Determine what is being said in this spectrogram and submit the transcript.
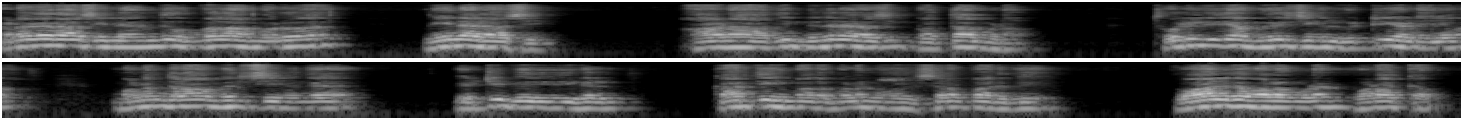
கடகராசியிலேருந்து ஒன்பதாம் பருவ மீன ராசி. ஆனால் அது மிதுன ராசிக்கு பத்தாம் இடம். தொழில் ரீதியாக முயற்சிகள் வெற்றி அடையும். மனந்தரா முயற்சி செய்யுங்க. வெற்றி பெறுவீர்கள். கார்த்திகை மாத பலன் உங்களுக்கு சிறப்பாக இருக்குது வாழ்க வளமுடன். வணக்கம்.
